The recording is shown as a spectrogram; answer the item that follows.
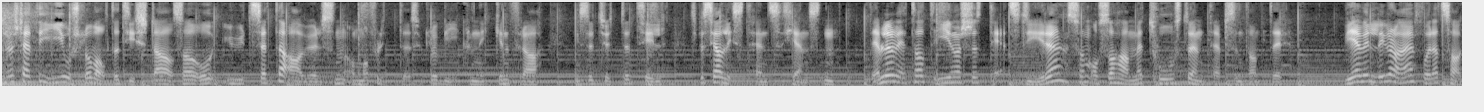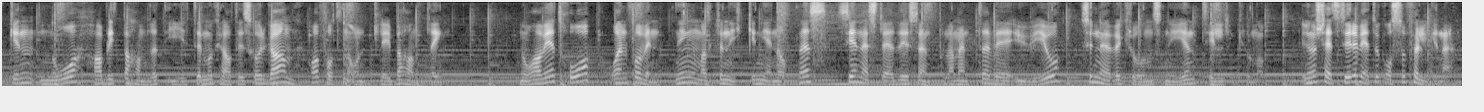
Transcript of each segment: Universitetet i Oslo valgte tirsdag altså å utsette avgjørelsen om å flytte psykologiklinikken fra instituttet til spesialisthelsetjenesten. Det ble vedtatt i universitetsstyret, som også har med to studentrepresentanter. Vi er veldig glade for at saken nå har blitt behandlet i et demokratisk organ og har fått en ordentlig behandling. Nå har vi et håp og en forventning om at klinikken gjenåpnes, sier nestleder i studentparlamentet ved UiO, Synnøve Kronens Nyen, til Krono. Universitetsstyret vedtok også følgende.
